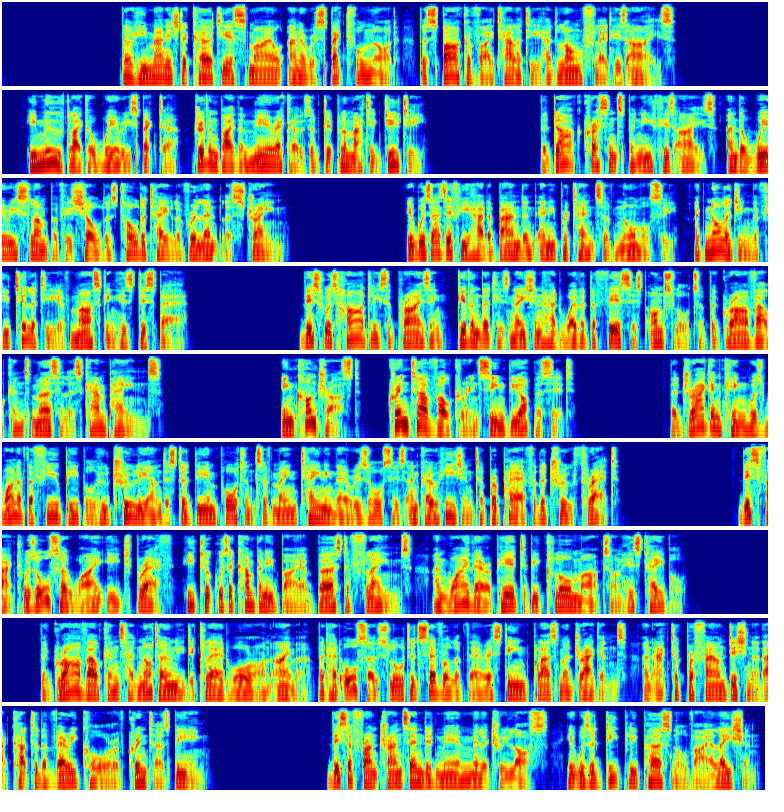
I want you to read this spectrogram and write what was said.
Though he managed a courteous smile and a respectful nod, the spark of vitality had long fled his eyes. He moved like a weary spectre, driven by the mere echoes of diplomatic duty. The dark crescents beneath his eyes and the weary slump of his shoulders told a tale of relentless strain. It was as if he had abandoned any pretense of normalcy, acknowledging the futility of masking his despair. This was hardly surprising, given that his nation had weathered the fiercest onslaughts of the Graavalkans' merciless campaigns. In contrast, Krintar Vulkarin seemed the opposite. The Dragon King was one of the few people who truly understood the importance of maintaining their resources and cohesion to prepare for the true threat. This fact was also why each breath he took was accompanied by a burst of flames, and why there appeared to be claw marks on his table. The Graavalkans had not only declared war on Ima but had also slaughtered several of their esteemed plasma dragons, an act of profound dishonor that cut to the very core of Krintar's being. This affront transcended mere military loss, it was a deeply personal violation.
